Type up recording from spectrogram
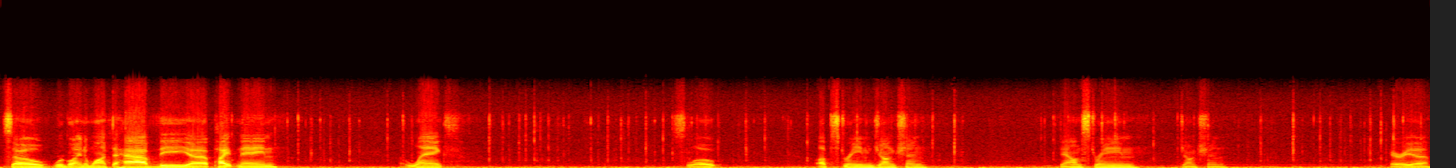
So we're going to want to have the uh, pipe name, length, slope, upstream junction, downstream junction, area,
